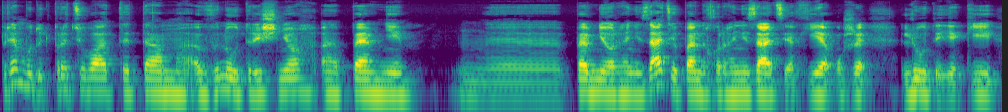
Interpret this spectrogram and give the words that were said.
прям будуть працювати там внутрішньо е, певні, е, певні організації. В певних організаціях є уже люди, які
